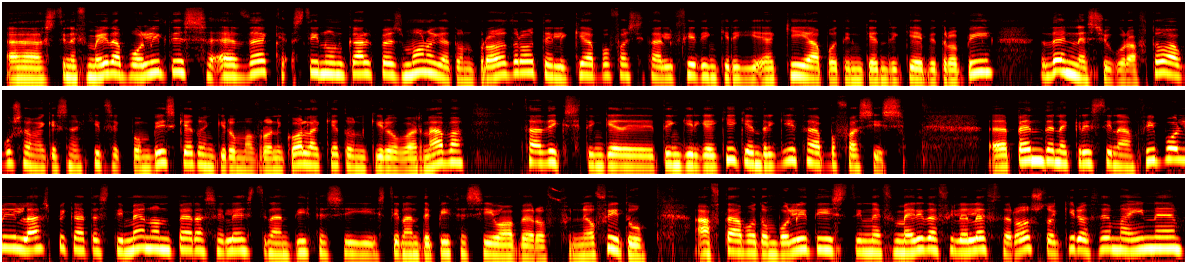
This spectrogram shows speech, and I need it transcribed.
Ε, στην εφημερίδα Πολίτης, ΕΔΕΚ στείνουν κάλπες μόνο για τον πρόεδρο. Τελική απόφαση θα ληφθεί την Κυριακή από την Κεντρική Επιτροπή. Δεν είναι σίγουρο αυτό. Ακούσαμε και στην αρχή της εκπομπής και τον κύριο Μαυρονικόλα και τον κύριο Βαρνάβα. Θα δείξει την, την Κυριακή, η Κεντρική θα αποφασίσει. Ε, πέντε νεκροί στην Αμφίπολη. Λάσπη κατεστημένων πέρασε, λέει, στην, αντίθεση, στην αντεπίθεση ο Αβέροφ Νεοφίτου. Αυτά από τον πολίτη στην εφημερίδα Φιλελεύθερος. Το κύριο θέμα είναι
